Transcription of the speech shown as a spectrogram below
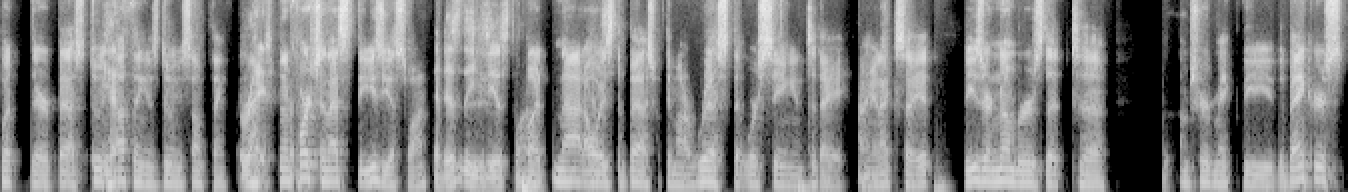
put their best. Doing Yeah. nothing is doing something. Right. And unfortunately, that's the easiest one, It is the easiest one. but not Yes. always the best with the amount of risk that we're seeing in today. I mean, Right. I say, it. These are numbers that uh, I'm sure make the the bankers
